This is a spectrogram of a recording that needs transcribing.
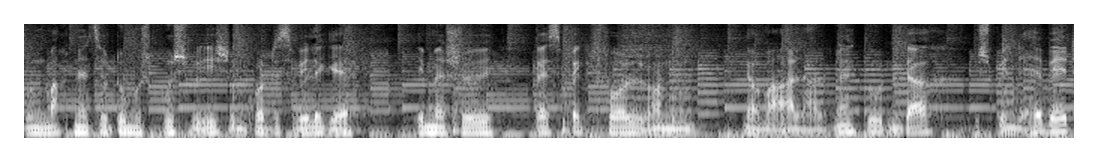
und macht nicht so dumme Sprüche wie ich, um Gottes Willen, gell? Immer schön respektvoll und normal halt, ne? Guten Tag, ich bin der Herbert,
